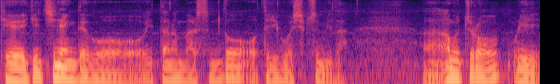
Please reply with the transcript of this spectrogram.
계획이 진행되고 있다는 말씀도 드리고 싶습니다. 아, 아무쪼록 우리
